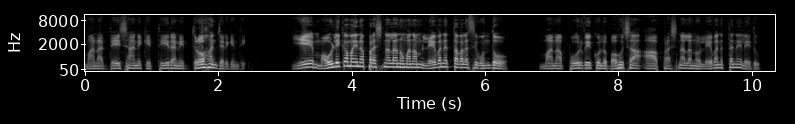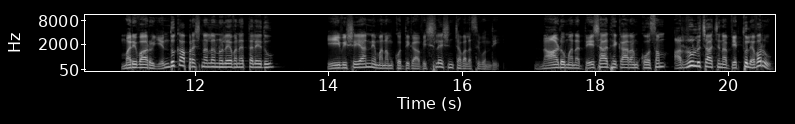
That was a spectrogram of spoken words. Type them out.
మన దేశానికి తీరని ద్రోహం జరిగింది. ఏ మౌలికమైన ప్రశ్నలను మనం లేవనెత్తవలసి ఉందో మన పూర్వీకులు బహుశా ఆ ప్రశ్నలను లేవనెత్తనే లేదు. మరి వారు ఎందుకా ప్రశ్నలను లేవనెత్తలేదు? ఈ విషయాన్ని మనం కొద్దిగా విశ్లేషించవలసి ఉంది. నాడు మన దేశాధికారం కోసం అర్రులు చాచిన వ్యక్తులెవరు?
